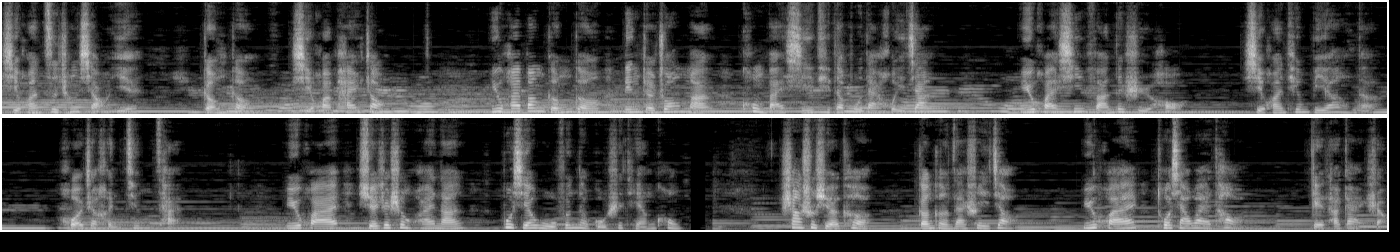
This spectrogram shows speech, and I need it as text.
喜欢自称小爷，耿耿喜欢拍照。余淮帮耿耿拎着装满空白习题的布袋回家。余淮心烦的时候。喜欢听 Beyond 的《活着很精彩》，余淮学着盛淮南不写五分的古诗填空。上数学课，耿耿在睡觉，余淮脱下外套给他盖上。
